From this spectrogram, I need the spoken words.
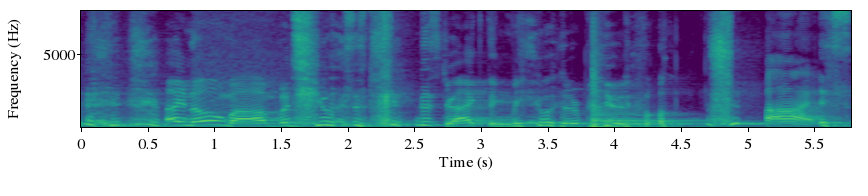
I know, Mom, but she was distracting me with her beautiful oh. eyes.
